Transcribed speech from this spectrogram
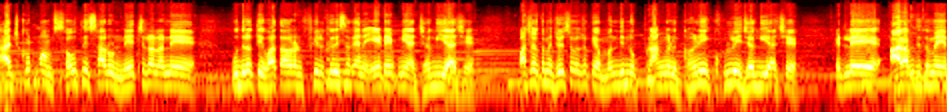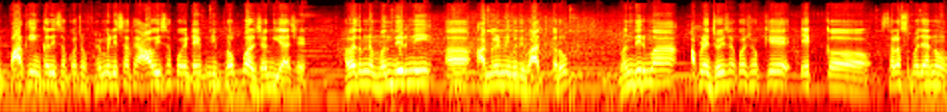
રાજકોટમાં આમ સૌથી સારું નેચરલ અને કુદરતી વાતાવરણ ફીલ કરી શકાય ને એ ટાઈપની આ જગ્યા છે. પાછળ તમે જોઈ શકો છો કે મંદિરનું પ્રાંગણ ઘણી ખુલ્લી જગ્યા છે. એટલે આરામથી તમે પાર્કિંગ કરી શકો છો ફેમિલી સાથે આવી શકો એ ટાઈપની પ્રોપર જગ્યા છે. હવે તમને મંદિરની આગળની બધી વાત કરું. મંદિરમાં આપણે જોઈ શકો છો કે એક સરસ મજાનું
